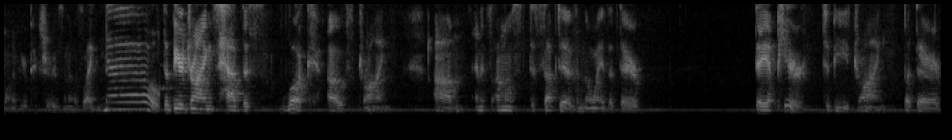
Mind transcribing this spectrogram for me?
one of your pictures," and it was like, "No." The beard drawings have this look of drawing, um, and it's almost deceptive in the way that they're they appear to be drawing, but they're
